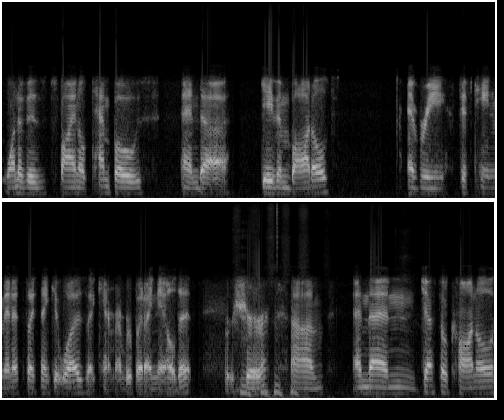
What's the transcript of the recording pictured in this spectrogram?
one of his final tempos and uh, gave him bottles every 15 minutes, I think it was. I can't remember, but I nailed it for sure. um, and then Jess O'Connell,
